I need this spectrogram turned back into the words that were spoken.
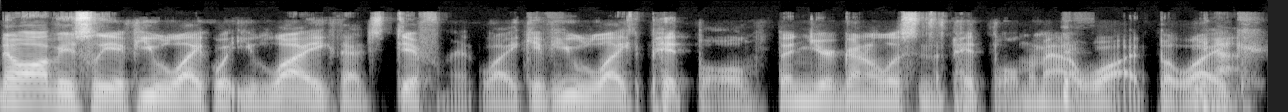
Now obviously if you like what you like that's different. Like if you like Pitbull then you're going to listen to Pitbull no matter what. But Yeah. like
